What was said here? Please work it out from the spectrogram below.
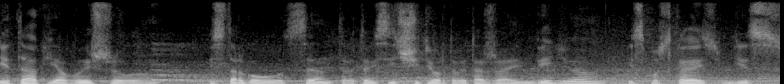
Итак, я вышел из торгового центра, то есть из четвертого этажа видео и спускаюсь вниз.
